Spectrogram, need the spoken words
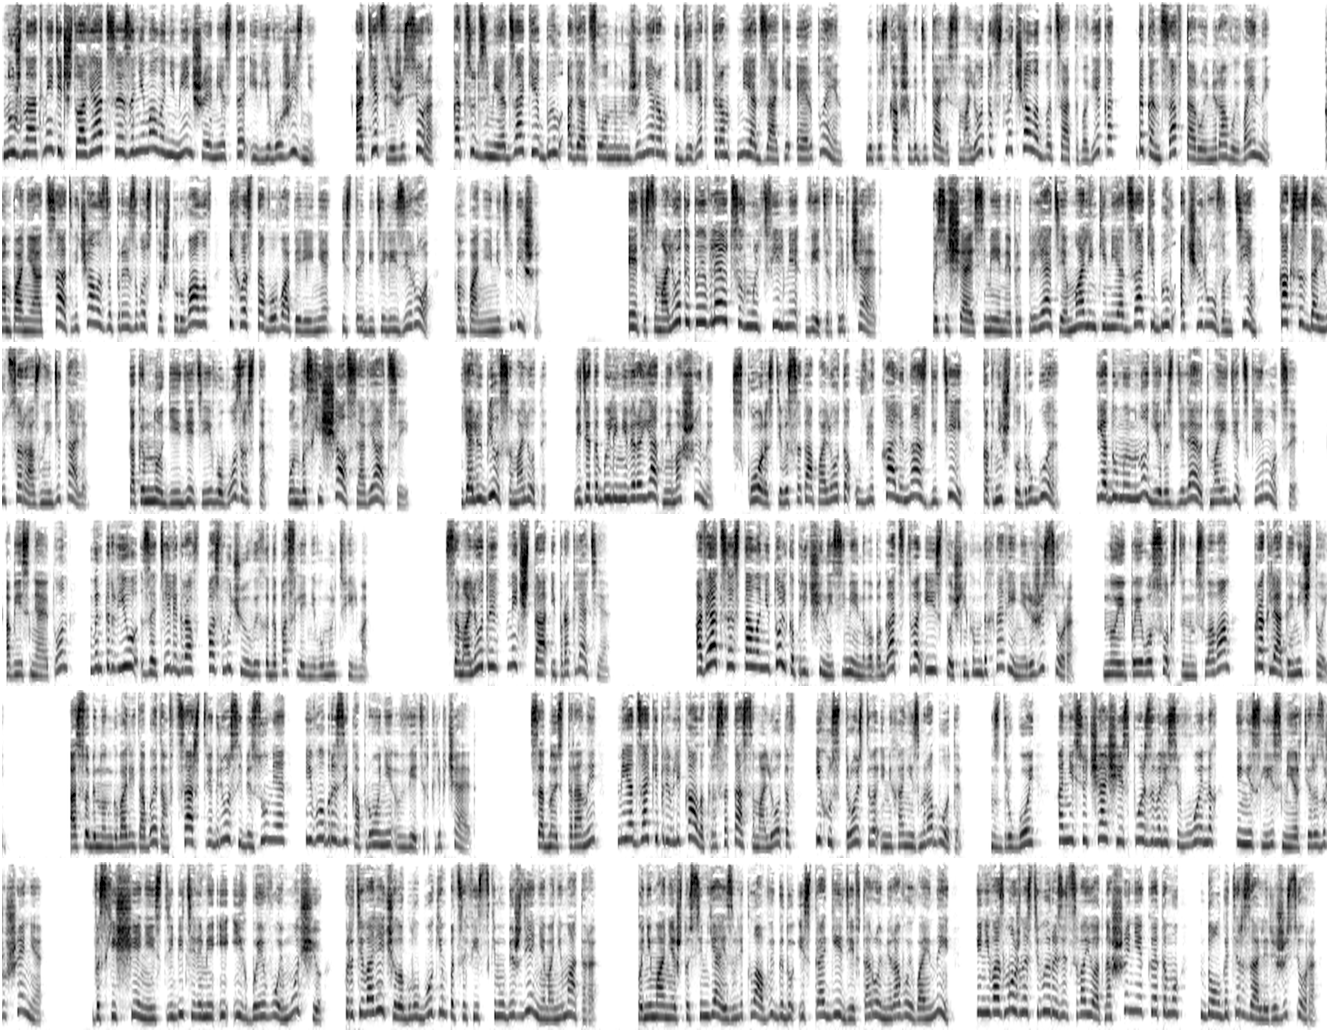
Нужно отметить, что авиация занимала не меньшее место и в его жизни. Отец режиссера Кацудзи Миядзаки был авиационным инженером и директором Миядзаки Airplane, выпускавшего детали самолетов с начала 20 века до конца Второй мировой войны. Компания отца отвечала за производство штурвалов и хвостового оперения истребителей «Зеро», компании Mitsubishi. Эти самолеты появляются в мультфильме «Ветер крепчает». Посещая семейное предприятие, маленький Миядзаки был очарован тем, как создаются разные детали. Как и многие дети его возраста, он восхищался авиацией. «Я любил самолеты, ведь это были невероятные машины. Скорость и высота полета увлекали нас, детей, как ничто другое. Я думаю, многие разделяют мои детские эмоции объясняет он в интервью The Telegraph по случаю выхода последнего мультфильма. Самолеты – мечта и проклятие. Авиация стала не только причиной семейного богатства и источником вдохновения режиссера, но и, по его собственным словам, проклятой мечтой. Особенно он говорит об этом в «Царстве грез и безумия» и в образе Капрони в «Ветер крепчает». С одной стороны, Миядзаки привлекала красота самолетов, их устройство и механизм работы. С другой, они все чаще использовались в войнах и несли смерть и разрушение. Восхищение истребителями и их боевой мощью противоречило глубоким пацифистским убеждениям аниматора. Понимание, что семья извлекла выгоду из трагедии Второй мировой войны и невозможность выразить свое отношение к этому долго терзали режиссера.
